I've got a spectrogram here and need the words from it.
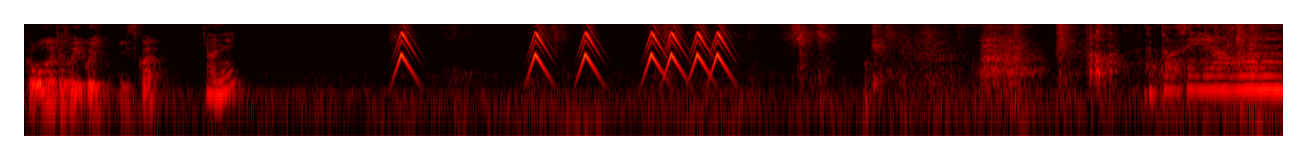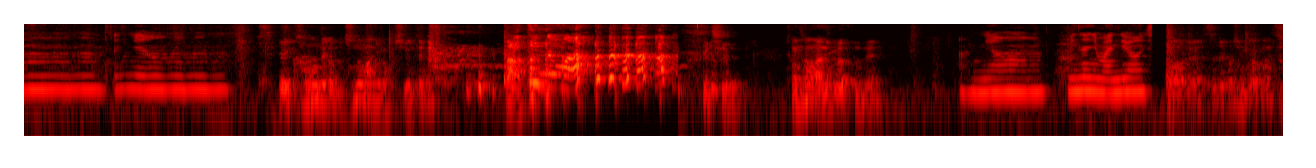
그 오늘 계속 입고 있, 있을 거야? 아니? 여기 가는 데가 미친놈 아닌가 보시겠는데? 미친놈아. 그치 정상 아닌 것 같은데? 안녕. 미나님 안녕. 어, 네, 슬리퍼 신고 가고 있어.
